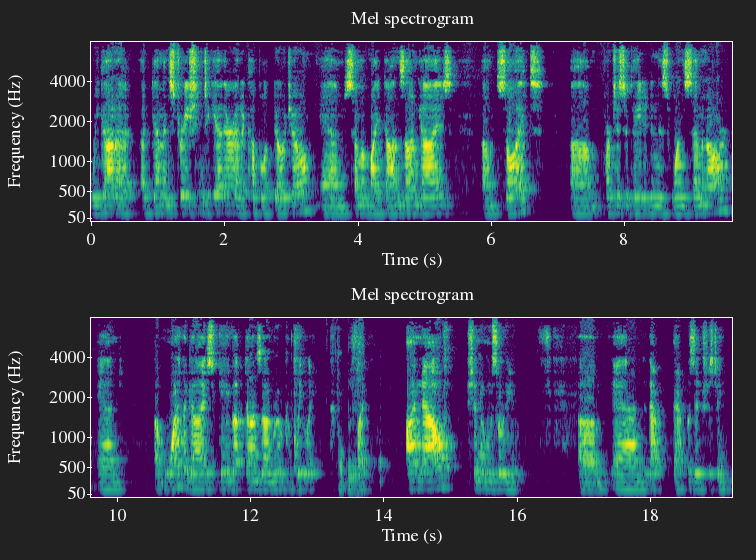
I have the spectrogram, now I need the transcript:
we got a, a demonstration together at a couple of dojo, and some of my Danzan guys um, saw it, um, participated in this one seminar, and um, one of the guys gave up Danzan Ryu completely. Completely. Like, I'm now Shindo Musoryu. Um, and that, that was interesting.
